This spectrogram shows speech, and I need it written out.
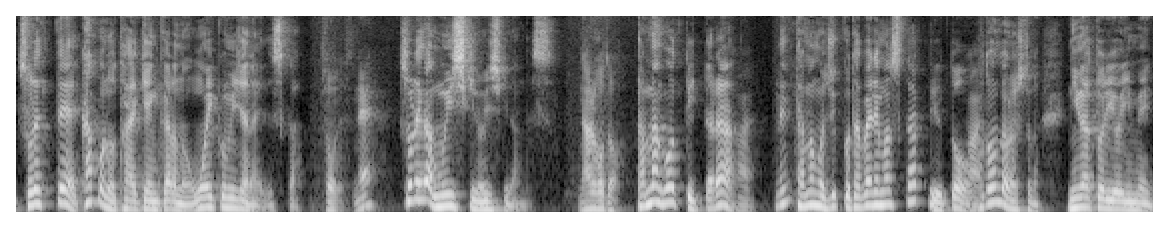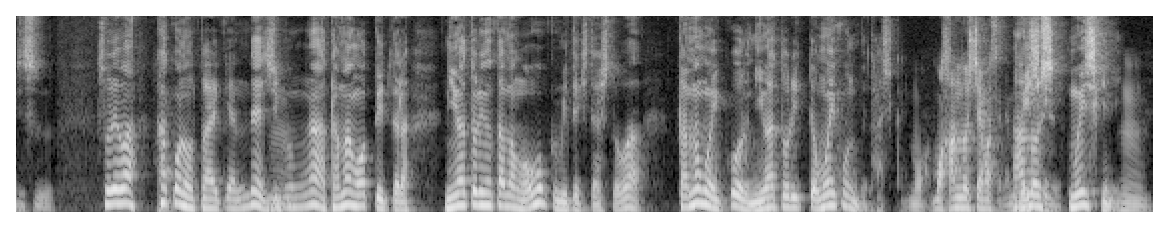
それって過去の体験からの思い込みじゃないですか。そうですね。それが無意識の意識なんです。なるほど。卵って言ったら、はい。ね、卵10個食べれますかって言うと、はいほとんどの人が鶏をイメージする。それは過去の体験で自分が卵って言ったら、鶏の卵を多く見てきた人は、卵イコール鶏って思い込んでる。確かに。もう、もう反応しちゃいますよね。無意識し無意識に。に。うん。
